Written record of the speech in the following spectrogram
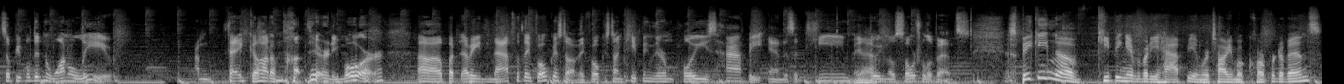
so people didn't want to leave. I'm thank God I'm not there anymore. Uh, but I mean, that's what they focused on. They focused on keeping their employees happy and as a team and Yeah. doing those social events. Speaking of keeping everybody happy, and we're talking about corporate events,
